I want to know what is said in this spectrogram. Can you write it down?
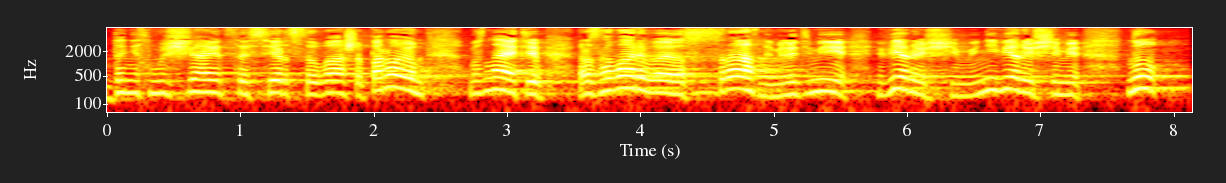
Да не смущается сердце ваше. Порой, вы знаете, разговаривая с разными людьми, верующими, неверующими, ну,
